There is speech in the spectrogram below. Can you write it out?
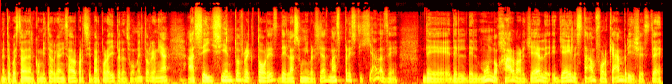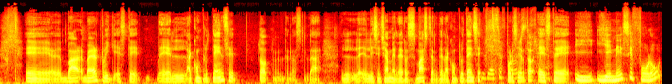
me tocó estar en el comité organizador, participar por ahí, pero en su momento reunía a 600 rectores de las universidades más prestigiadas de, del, mundo, Harvard, Yale, Yale, Stanford, Cambridge, este, eh, Berkeley, este, la Complutense, la, el licenciado Melero es máster de la Complutense, por cierto, este, y, y en ese foro,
